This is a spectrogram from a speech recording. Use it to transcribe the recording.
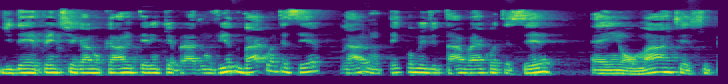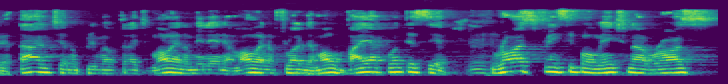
de de repente chegar no carro e terem quebrado um vidro. Vai acontecer, tá? Uhum. Não tem como evitar, vai acontecer. É em Walmart, é Super Target, é no Prime Outlet Mall, é no Millennium Mall, é no Florida Mall, vai acontecer. Uhum. Ross, principalmente na Ross,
